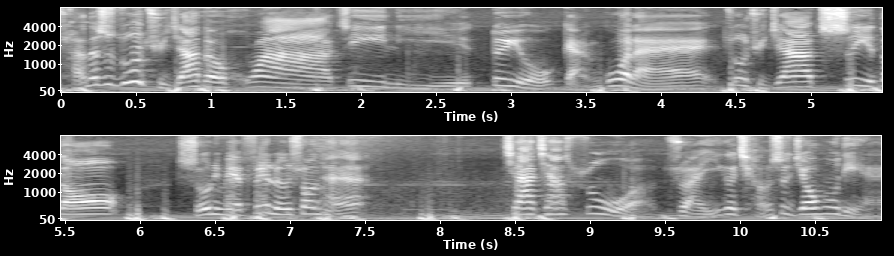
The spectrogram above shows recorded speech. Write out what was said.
传的是作曲家的话，这里队友赶过来，作曲家吃一刀，手里面飞轮双弹加加速，转一个强势交互点。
